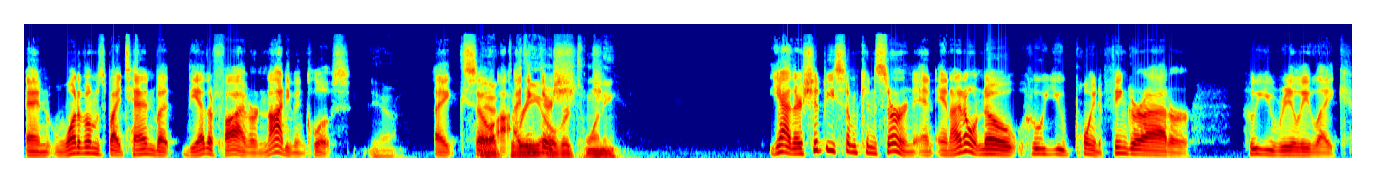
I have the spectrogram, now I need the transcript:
and one of them's by ten, but the other five are not even close. yeah. Like so, They I think there's over twenty. yeah, there should be some concern, and and I don't know who you point a finger at or who you really like,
